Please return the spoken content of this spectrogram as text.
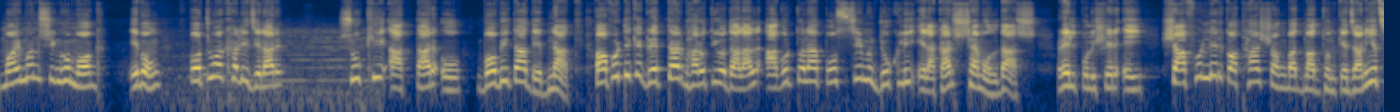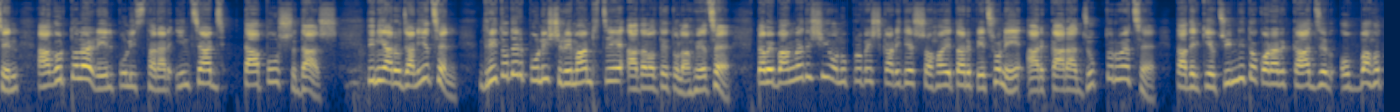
ময়মনসিংহ মগ এবং পটুয়াখালী জেলার সুখী আক্তার ও ববিতা দেবনাথ। অপরদিকে গ্রেপ্তার ভারতীয় দালাল আগরতলা পশ্চিম ডুকলি এলাকার শ্যামল দাস। রেল পুলিশের এই সাফল্যের কথা সংবাদ মাধ্যমকে জানিয়েছেন আগরতলা রেল পুলিশ থানার ইনচার্জ তাপস দাস। তিনি আরও জানিয়েছেন, ধৃতদের পুলিশ রিমান্ড চেয়ে আদালতে তোলা হয়েছে। তবে বাংলাদেশি অনুপ্রবেশকারীদের সহায়তার পেছনে আর কারা যুক্ত রয়েছে তাদেরকেও চিহ্নিত করার কাজ অব্যাহত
